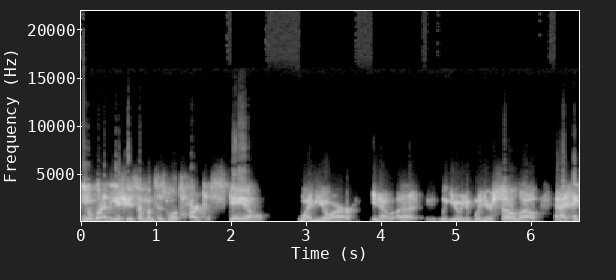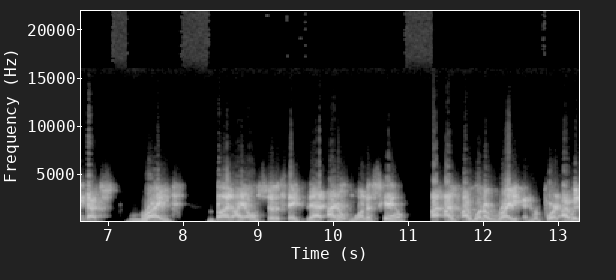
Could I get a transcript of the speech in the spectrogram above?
you know one of the issues someone says, well, it's hard to scale when you're you know uh, you when you're solo, and I think that's right. But I also think that I don't want to scale. I, I, want to write and report. I was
